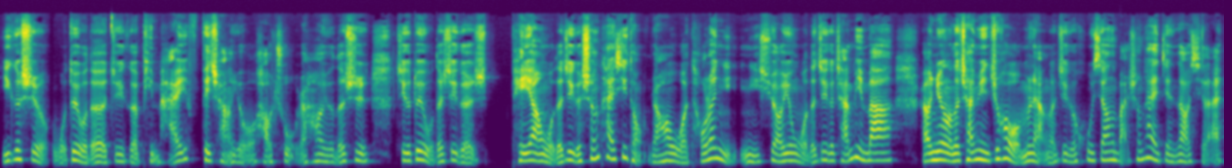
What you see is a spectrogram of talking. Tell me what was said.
一个是我对我的这个品牌非常有好处，然后有的是这个对我的这个。培养我的这个生态系统，然后我投了你，你需要用我的这个产品吧？然后你有了的产品之后，我们两个这个互相的把生态建造起来，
